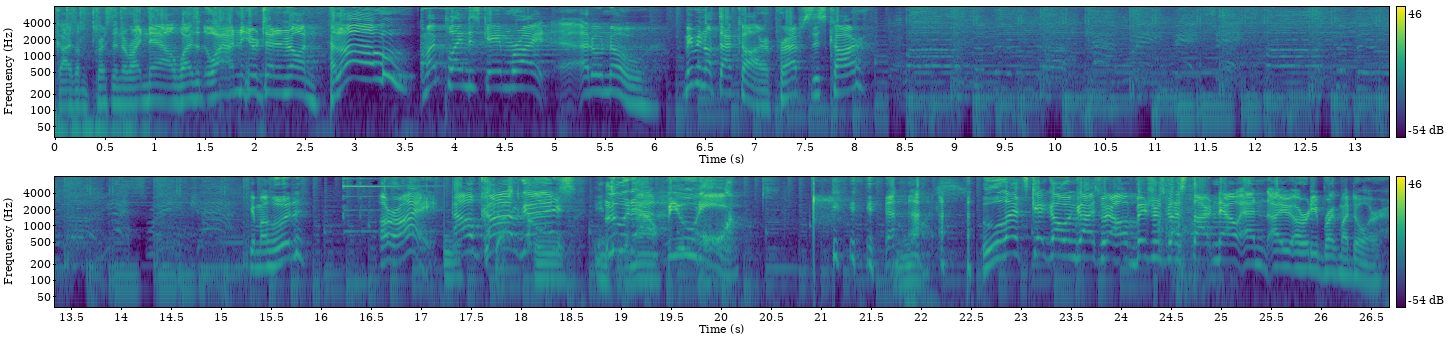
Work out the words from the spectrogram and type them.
Guys, I'm pressing it right now. Why is it? Why aren't you turning it on? Hello? Am I playing this game right? I don't know. Maybe not that car. Perhaps this car? Get my hood. All right. Our car, guys. Look at that beauty. Nice. Let's get going, guys. Where our adventure is gonna start now, and I already broke my door.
